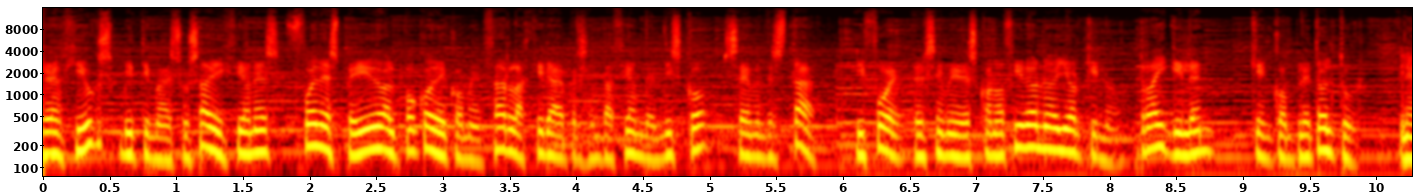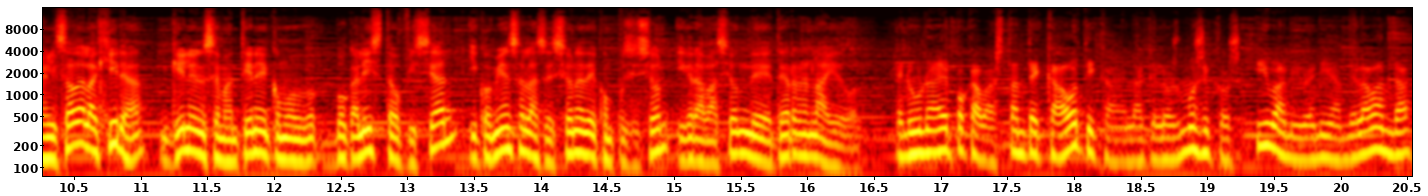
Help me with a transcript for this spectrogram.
Glenn Hughes, víctima de sus adicciones, fue despedido al poco de comenzar la gira de presentación del disco Seventh Star, y fue el semidesconocido neoyorquino Ray Gillen quien completó el tour. Finalizada la gira, Gillen se mantiene como vocalista oficial y comienza las sesiones de composición y grabación de Eternal Idol. En una época bastante caótica en la que los músicos iban y venían de la banda,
